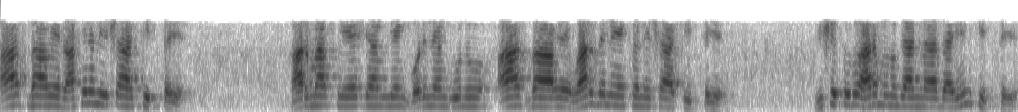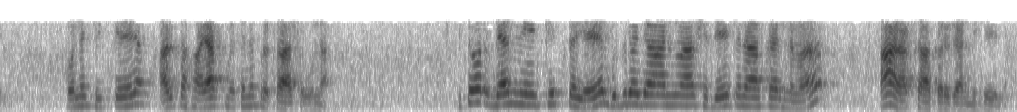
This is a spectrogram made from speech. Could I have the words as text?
ආත්භාවයේ රකින්න නිසා චිත්තය. කර්මක්ලේශයන්ගෙන් ගොඩනැගුණු ආස්භාවයේ වර්ධනය කළ නිසා චිත්තය. විෂතුරු අරමුණු ගන්නා බැවින් චිත්තය. කොන චිත්තයේ අර්ථ හයක් මෙතන ප්‍රකාශ වුණා. ඒතකොට දැන් මේ චිත්තය බුදුරජාන් වහන්සේ දේශනා කරනවා ආරක්ෂා කරගන්න කියලා.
